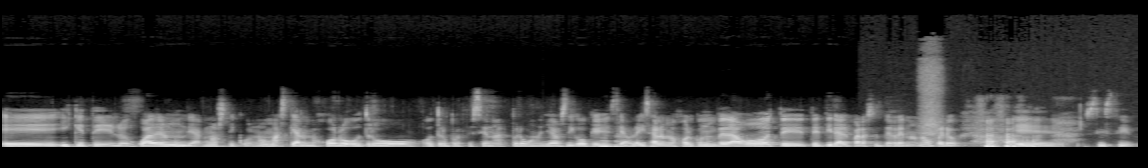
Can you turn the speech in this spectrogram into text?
eh, y que te lo encuadre en un diagnóstico, ¿no? Más que a lo mejor otro, otro profesional. Pero bueno, ya os digo que si habláis a lo mejor con un pedagogo, te, te tira el para su terreno, ¿no? Pero eh, sí, sí.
